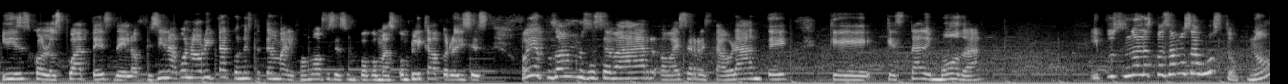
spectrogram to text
y dices con los cuates de la oficina, bueno, ahorita con este tema del home office es un poco más complicado, pero dices, oye, pues vámonos a ese bar o a ese restaurante que, que está de moda y pues nos las pasamos a gusto, ¿no?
